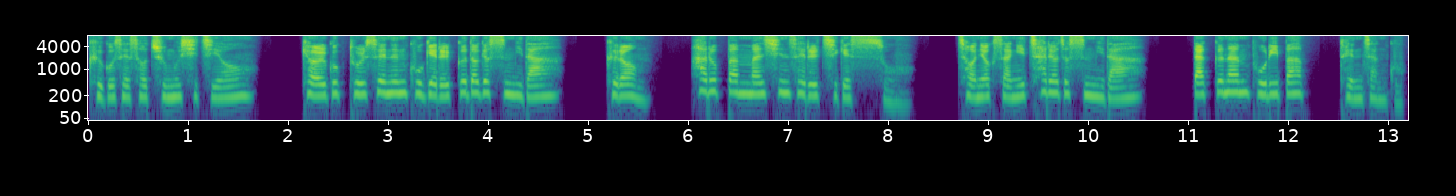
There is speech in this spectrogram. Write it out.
그곳에서 주무시지요. 결국 돌쇠는 고개를 끄덕였습니다. 그럼 하룻밤만 신세를 지겠소. 저녁상이 차려졌습니다. 따끈한 보리밥, 된장국,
